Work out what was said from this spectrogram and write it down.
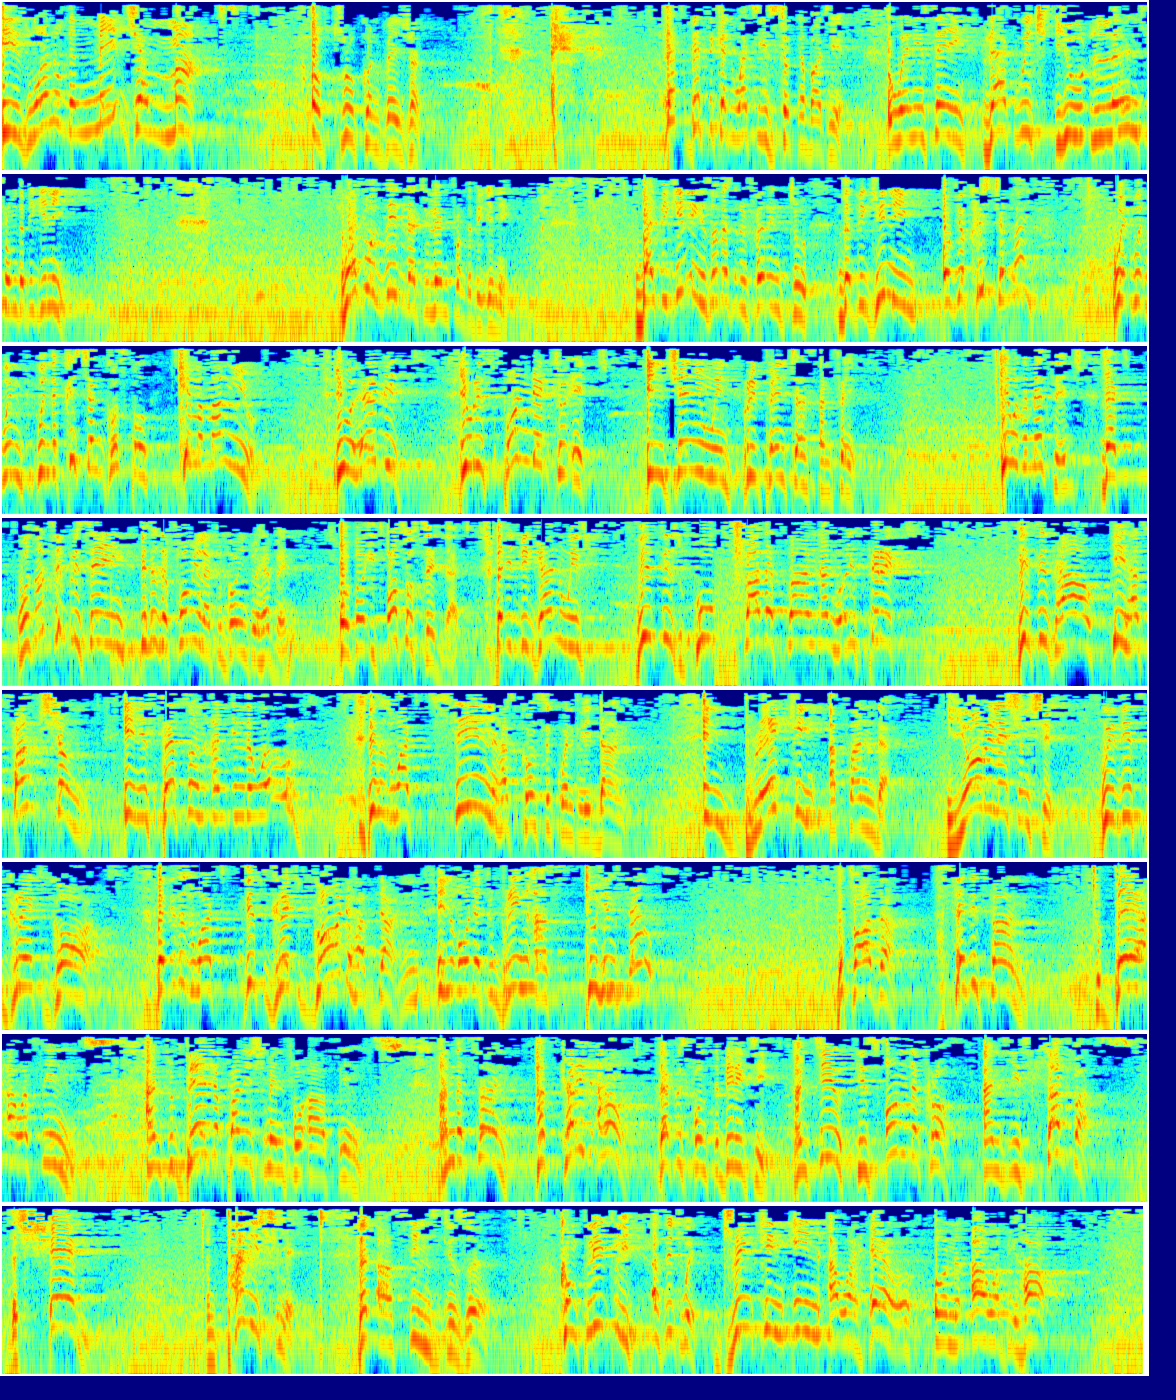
is one of the major marks of true conversion. That's basically what he's talking about here. When he's saying that which you learned from the beginning What was it that you learned from the beginning? By beginning is obviously referring to the beginning of your Christian life. When, when, when the Christian gospel came among you, you heard it, you responded to it in genuine repentance and faith. Here was a message that was not simply saying this is the formula to go into heaven Although it also said that, but it began with this is who Father, Son, and Holy Spirit. This is how He has functioned in His person and in the world. This is what sin has consequently done in breaking asunder your relationship with this great God but this is what this great God has done in order to bring us to Himself. The Father has sent His Son to bear our sins and to bear the punishment for our sins. And the Son has carried out that responsibility until He's on the cross and He suffers the shame and punishment that our sins deserve. Completely, as it were, drinking in our hell on our behalf.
